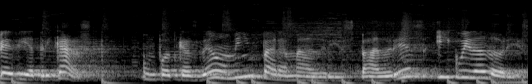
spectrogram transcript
Pediatricast, un podcast de OMI para madres, padres y cuidadores.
